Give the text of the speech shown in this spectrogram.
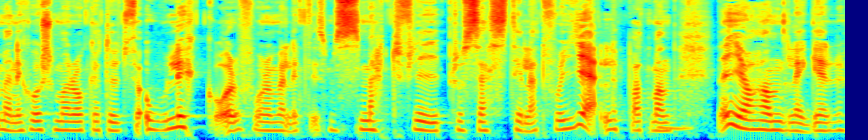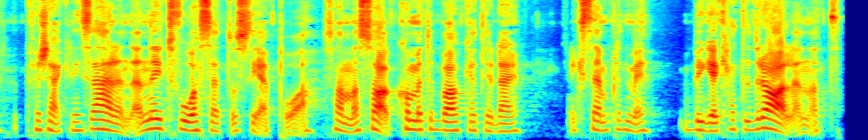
människor som har råkat ut för olyckor får en väldigt liksom, smärtfri process till att få hjälp. Att man, mm. nej, jag handlägger försäkringsärenden. Det är två sätt att se på samma sak. Kommer tillbaka till det där exemplet med bygga katedralen. Att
